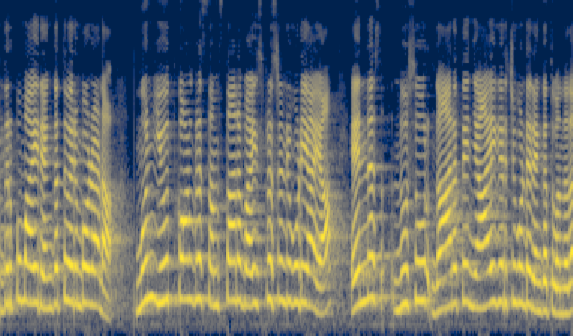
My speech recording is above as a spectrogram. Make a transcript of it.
എതിർപ്പുമായി രംഗത്ത് വരുമ്പോഴാണ് മുൻ യൂത്ത് കോൺഗ്രസ് സംസ്ഥാന വൈസ് പ്രസിഡന്റ് കൂടിയായ എൻ എസ് നുസൂർ ഗാനത്തെ ന്യായീകരിച്ചുകൊണ്ട് രംഗത്ത് വന്നത്.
